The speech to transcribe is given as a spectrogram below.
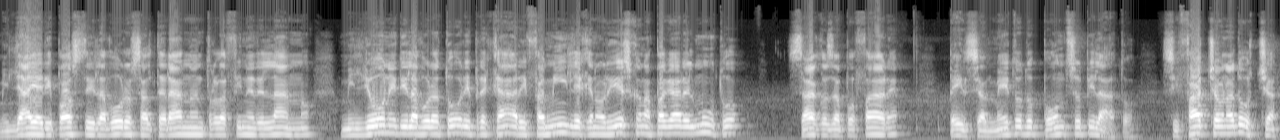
Migliaia di posti di lavoro salteranno entro la fine dell'anno? Milioni di lavoratori precari, famiglie che non riescono a pagare il mutuo? Sa cosa può fare? Pensi al metodo Ponzio Pilato. Si faccia una doccia,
